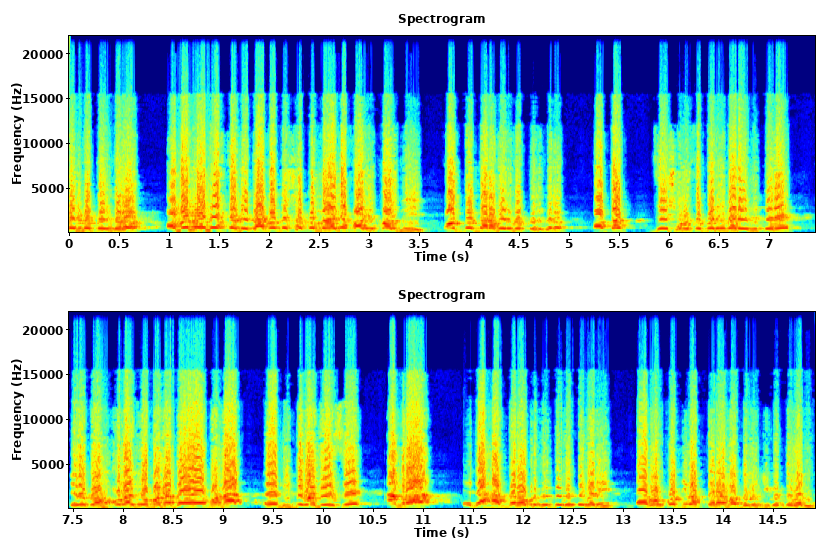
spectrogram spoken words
পরিবর্তন করো। অমান্য মেস্তাতে তা করতে সক্ষম না হলে অন্তর দ্বারা পরিবর্তন করো। অর্থাৎ যে সমস্ত পরিবারের ভিতরে এরকম আহ, বিদ্যমান রয়েছে আমরা এটা হাত দ্বারা প্রতিহত করতে পারি এবং প্রতিবাদ মাধ্যমে কি করতে পারি?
